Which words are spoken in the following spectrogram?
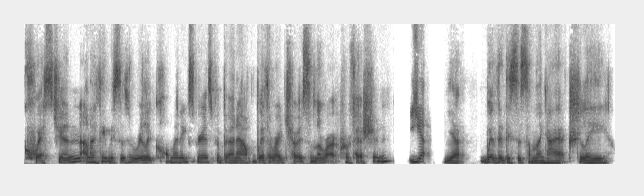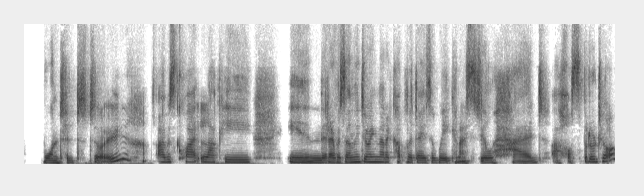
question, and I think this is a really common experience for burnout, whether I chose the right profession. Yep. Yeah. Whether this is something I actually wanted to do. I was quite lucky in that I was only doing that a couple of days a week and I still had a hospital job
